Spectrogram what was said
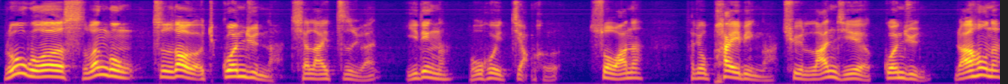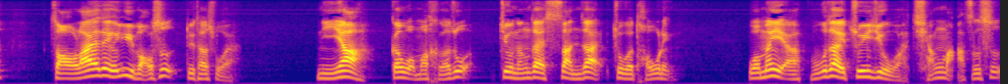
如果史文恭知道有官军呢前来支援，一定呢不会讲和。”说完呢，他就派兵啊去拦截官军，然后呢找来这个玉宝寺，对他说呀：“你呀跟我们合作，就能在山寨做个头领，我们也不再追究啊抢马之事。”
